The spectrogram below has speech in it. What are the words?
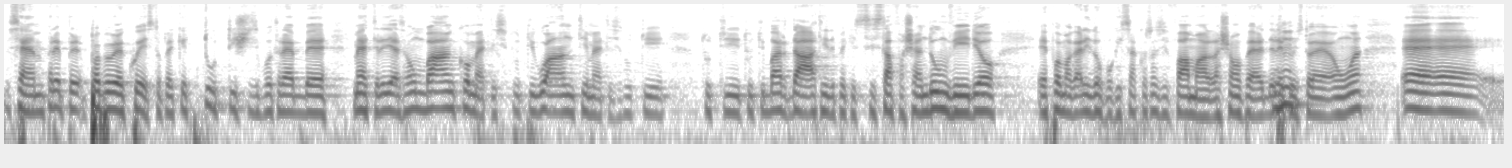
sempre per- proprio per questo, perché tutti ci si potrebbe mettere dietro a un banco, mettersi tutti i guanti, mettersi tutti, tutti, tutti bardati perché si sta facendo un video e poi magari dopo chissà cosa si fa, ma lasciamo perdere, Mhm. questo è un... È,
